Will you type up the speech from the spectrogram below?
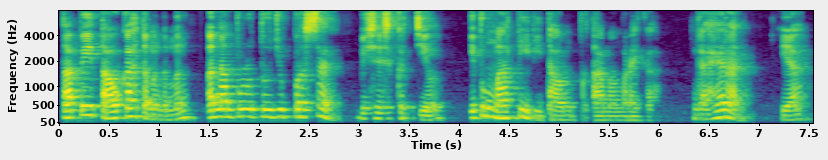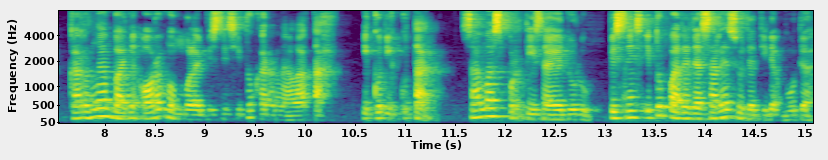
Tapi tahukah teman-teman, 67% bisnis kecil itu mati di tahun pertama mereka. Nggak heran ya, karena banyak orang memulai bisnis itu karena latah, ikut-ikutan, sama seperti saya dulu, bisnis itu pada dasarnya sudah tidak mudah,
